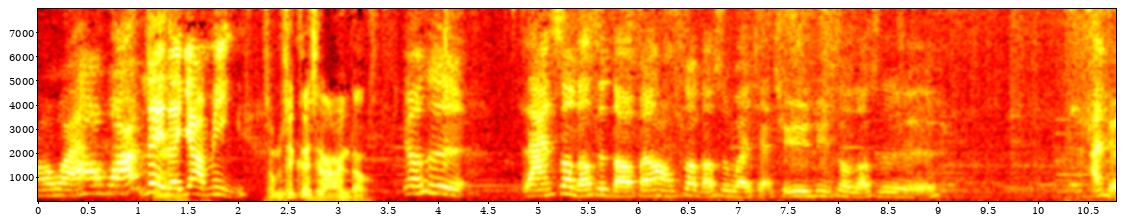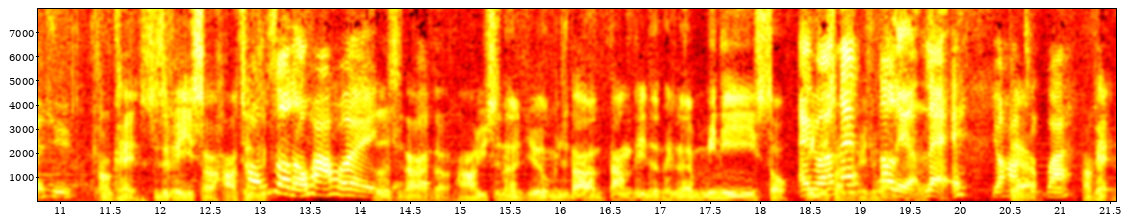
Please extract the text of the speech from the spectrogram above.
好玩，好玩，累得要命。什么是格子大乱斗？就是蓝色的是得分，红色的是危险区域，绿色的是。安全区，OK，是这个意思。好，红色的话会格子大乱斗。然后于是呢，就我们就到当地的那个 mini show，哎，那那里很累，有好几关。OK，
